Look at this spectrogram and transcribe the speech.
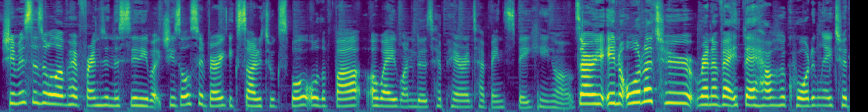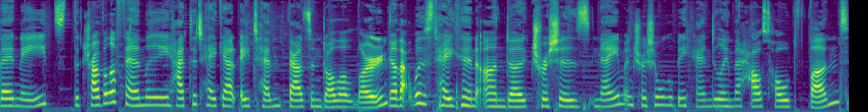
She misses all of her friends in the city, but she's also very excited to explore all the far away wonders her parents have been speaking So, in order to renovate their house accordingly to their needs, the Traveller family had to take out a $10,000 loan. Now, that was taken under Trisha's name, and Trisha will be handling the household funds.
